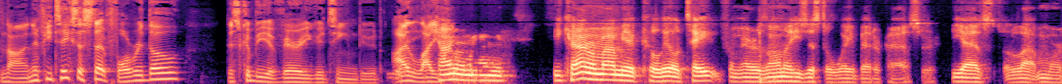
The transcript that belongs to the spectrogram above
Nah, and if he takes a step forward, though, this could be a very good team, dude. I like. Kind of. He kind of remind me of Khalil Tate from Arizona. He's just a way better passer. He has a lot more,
